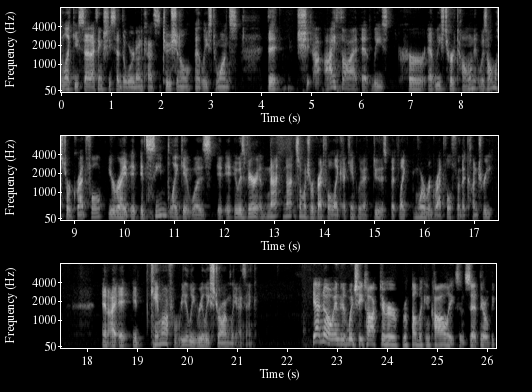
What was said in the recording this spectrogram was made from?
Like you said i think she said the word unconstitutional at least once that she, i thought at least her at least her tone it was almost regretful. You're right it, it seemed like it was it, it was very not not so much regretful like i can't believe i have to do this but like more regretful for the country. And i it, it came off really really strongly i think. Yeah no and when she talked to her republican colleagues and said there will be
